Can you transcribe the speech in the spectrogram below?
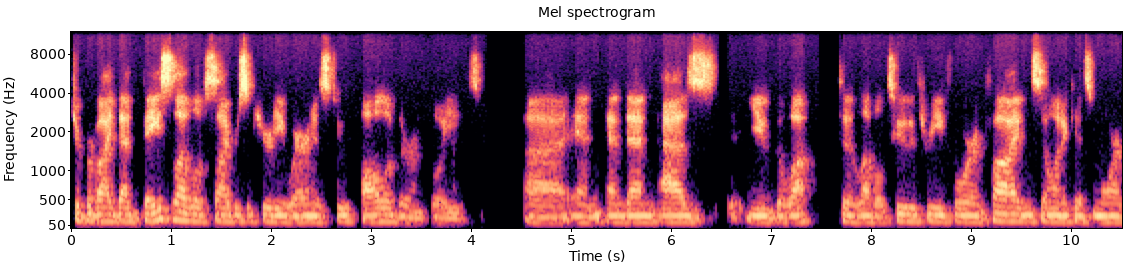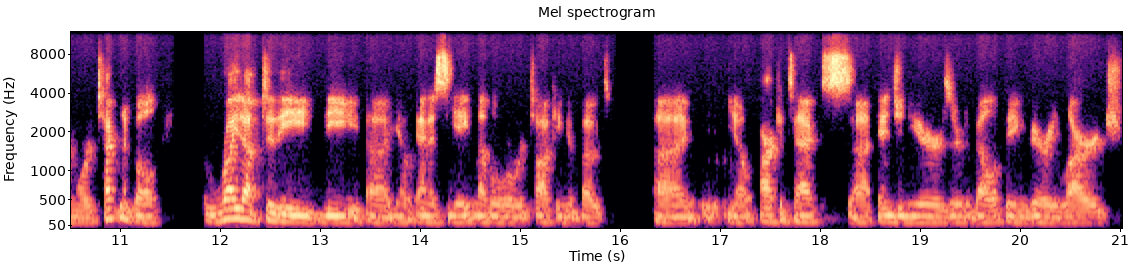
to provide that base level of cybersecurity awareness to all of their employees. Uh, and, and then as you go up to level two, three, four, and five, and so on, it gets more and more technical, right up to the, the uh, you know, NSE 8 level where we're talking about uh, you know, architects, uh, engineers are developing very large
